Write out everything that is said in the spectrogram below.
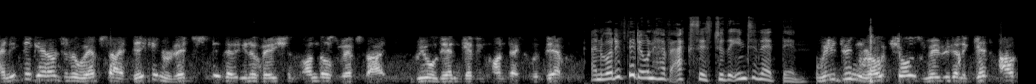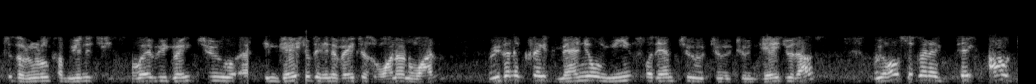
And if they get onto the website, they can register their innovations on those websites. We will then get in contact with them. And what if they don't have access to the internet then? We're doing roadshows where we're going to get out to the rural communities, where we're going to uh, engage with the innovators one on one. We're going to create manual means for them to, to, to engage with us. We're also going to take out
